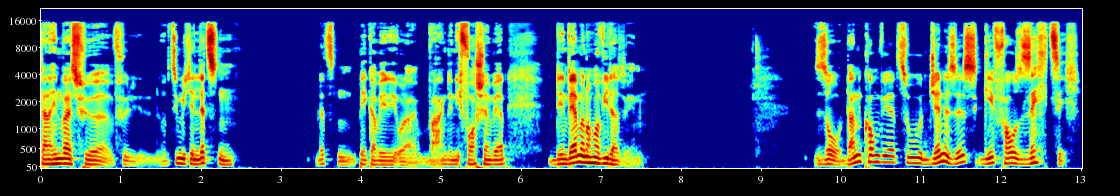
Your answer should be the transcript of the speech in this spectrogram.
kleiner Hinweis für für ziemlich den letzten letzten PKW oder Wagen, den ich vorstellen werde, den werden wir noch mal wiedersehen. So, dann kommen wir zu Genesis GV60.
